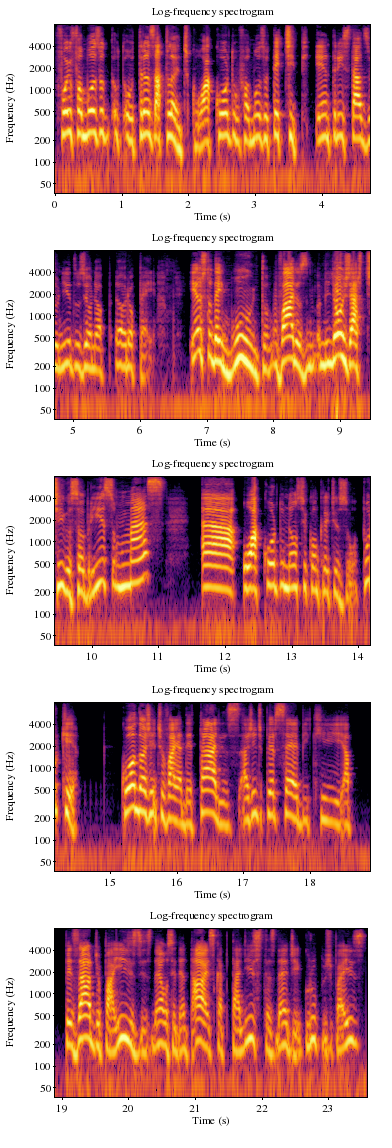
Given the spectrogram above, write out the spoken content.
foi o famoso o, o transatlântico, o acordo o famoso TTIP entre Estados Unidos e União Europeia. Eu estudei muito, vários milhões de artigos sobre isso, mas ah, o acordo não se concretizou. Por quê? Quando a gente vai a detalhes, a gente percebe que, apesar de países né, ocidentais, capitalistas, né, de grupos de países,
